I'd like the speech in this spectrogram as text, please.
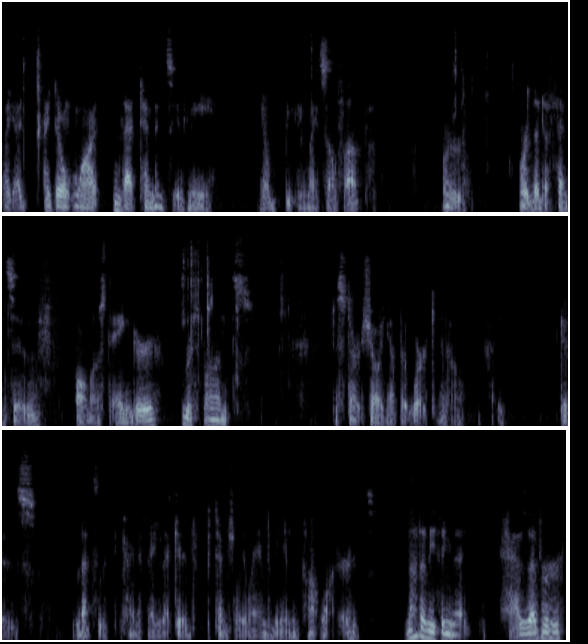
like, I, I don't want that tendency of me, you know, beating myself up or, or the defensive, almost anger response to start showing up at work, you know, because that's the kind of thing that could potentially land me in hot water. It's not anything that has ever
